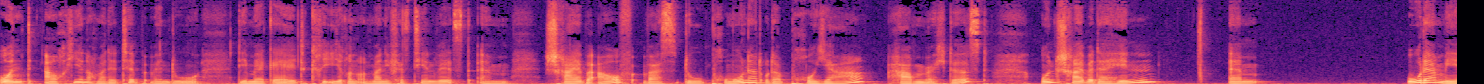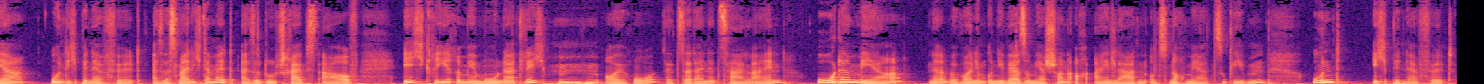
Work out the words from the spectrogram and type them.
Und auch hier nochmal der Tipp, wenn du dir mehr Geld kreieren und manifestieren willst, ähm, schreibe auf, was du pro Monat oder pro Jahr haben möchtest und schreibe dahin ähm, oder mehr und ich bin erfüllt. Also was meine ich damit? Also du schreibst auf, ich kreiere mir monatlich hm, hm, Euro, setz da deine Zahl ein oder mehr. Ne? Wir wollen im Universum ja schon auch einladen, uns noch mehr zu geben. Und ich bin erfüllt.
